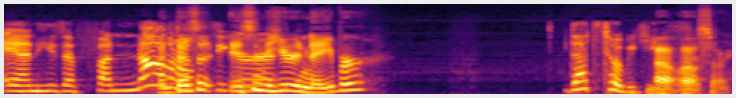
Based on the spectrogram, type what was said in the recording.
and he's a And phenomenal doesn't singer. isn't he your neighbor? that's Toby Keith. Oh, oh, sorry.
